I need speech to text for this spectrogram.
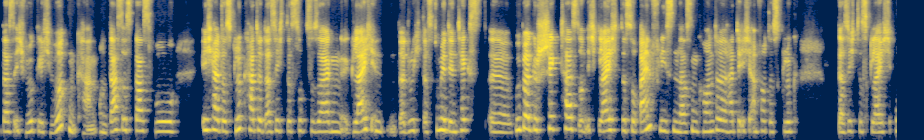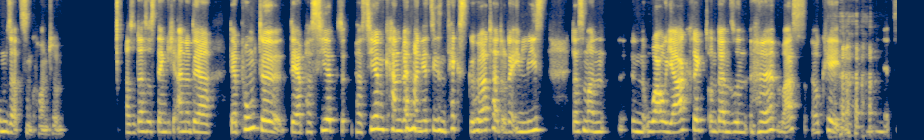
dass ich wirklich wirken kann? Und das ist das, wo ich halt das Glück hatte, dass ich das sozusagen gleich in, dadurch, dass du mir den Text äh, rübergeschickt hast und ich gleich das so reinfließen lassen konnte, hatte ich einfach das Glück, dass ich das gleich umsetzen konnte. Also das ist, denke ich, einer der, der Punkte, der passiert, passieren kann, wenn man jetzt diesen Text gehört hat oder ihn liest, dass man ein Wow-Ja kriegt und dann so ein Hä, was? Okay, jetzt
